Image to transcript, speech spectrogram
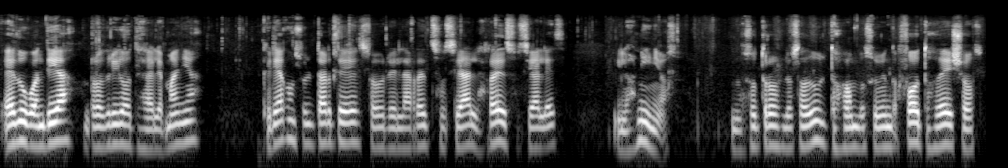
Edu, buen día. Rodrigo desde Alemania. Quería consultarte sobre la red social, las redes sociales y los niños. Nosotros los adultos vamos subiendo fotos de ellos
